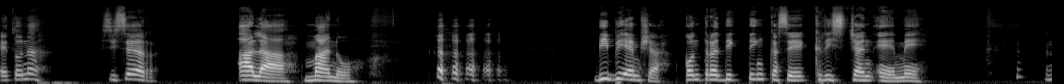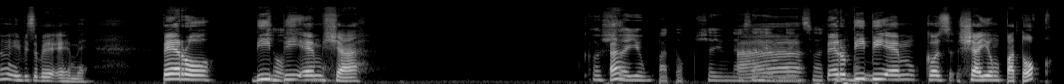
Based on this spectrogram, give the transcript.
Eto na. Si Sir Ala Mano. BBM siya. Contradicting kasi Christian Eme. ano yung ibig sabihin ng Eme? Pero, BBM siya. Cause siya yung patok. Siya yung nasa Ah, headlines. What pero fuck? BBM cause siya yung patok?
